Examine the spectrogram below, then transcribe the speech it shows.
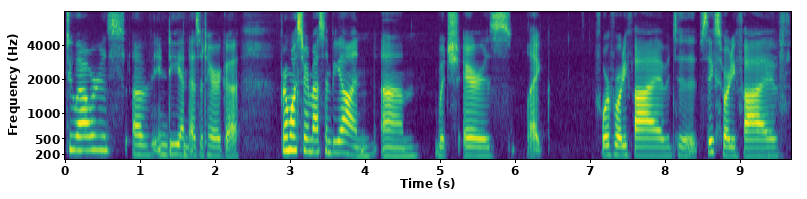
two hours of indie and esoterica from Western Mass and beyond, um, which airs like 4:45 to 6:45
